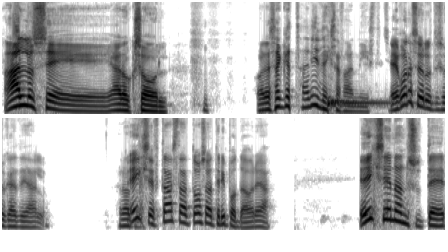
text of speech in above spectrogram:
Άλλος ε, Αροξόλ. Ωραία, σαν κατσαρίδα εξαφανίστηκε. Εγώ να σε ρωτήσω κάτι άλλο. Ρώτα. Έχεις 7 στα τόσα τρίποντα, ωραία. Έχεις έναν σουτέρ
